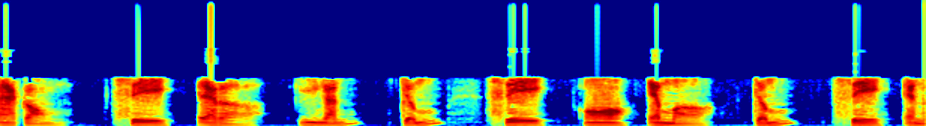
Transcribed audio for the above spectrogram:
a còng c r y ngắn chấm c o m chấm c n.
